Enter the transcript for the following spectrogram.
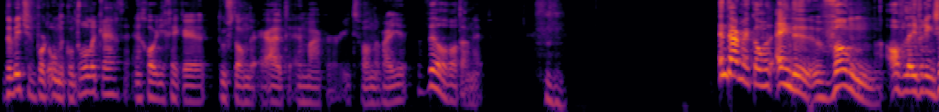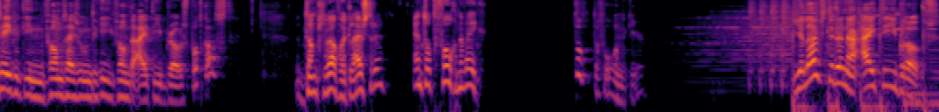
de widgetbord onder controle krijgt en gooi die gekke toestanden eruit en maak er iets van waar je wel wat aan hebt. En daarmee komen we het einde van aflevering 17 van seizoen 3 van de IT Bros podcast. Dankjewel voor het luisteren en tot volgende week. Tot de volgende keer. Je luisterde naar IT Bros,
